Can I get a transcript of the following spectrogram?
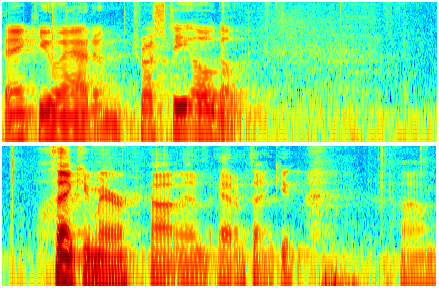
Thank you, Adam. Trustee Ogle. Thank you, Mayor, Uh, and Adam, thank you. Um,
